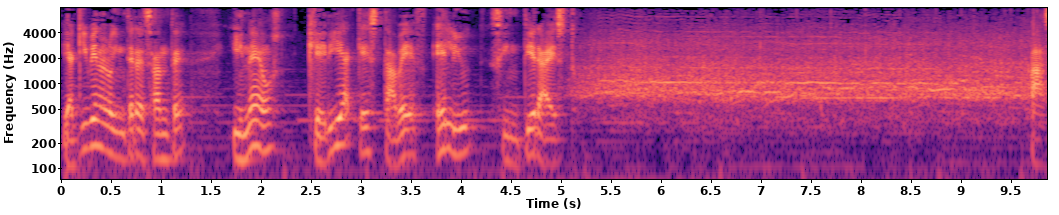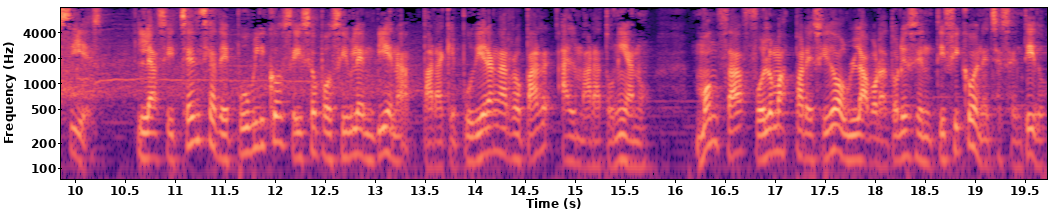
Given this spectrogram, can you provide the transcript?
y aquí viene lo interesante, Ineos quería que esta vez Elliot sintiera esto. Así es, la asistencia de público se hizo posible en Viena para que pudieran arropar al maratoniano. Monza fue lo más parecido a un laboratorio científico en este sentido.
